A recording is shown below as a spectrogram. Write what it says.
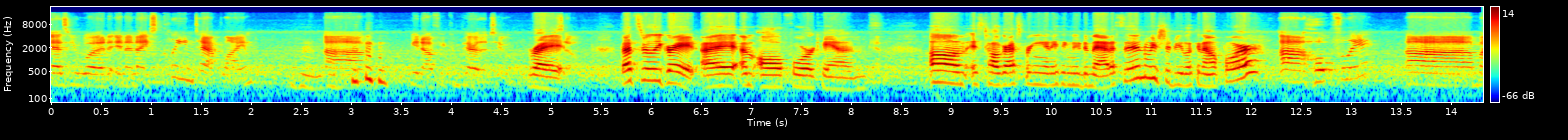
as you would in a nice clean tap line. Um, you know, if you compare the two. Right. So, That's really great. I am all for cans. Um, is Tallgrass bringing anything new to Madison we should be looking out for? uh, hopefully, um,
